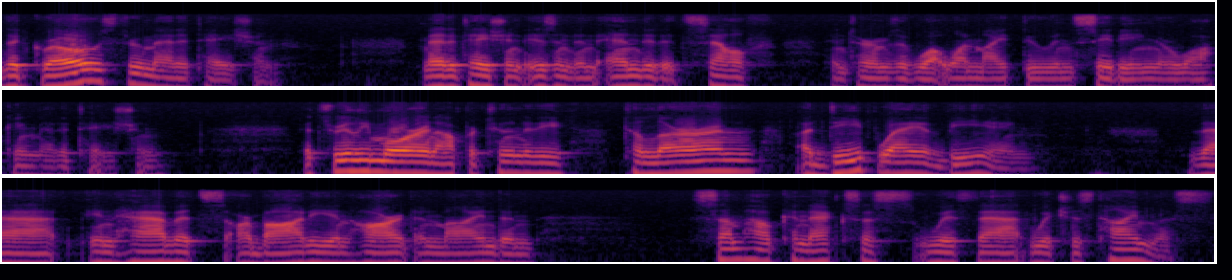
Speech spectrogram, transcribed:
that grows through meditation. Meditation isn't an end in itself in terms of what one might do in sitting or walking meditation. It's really more an opportunity to learn a deep way of being that inhabits our body and heart and mind and somehow connects us with that which is timeless,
